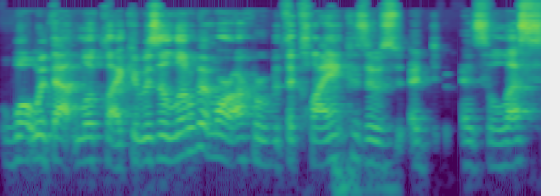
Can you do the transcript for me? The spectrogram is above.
what would that look like? It was a little bit more awkward with the client because it was a, it's a less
